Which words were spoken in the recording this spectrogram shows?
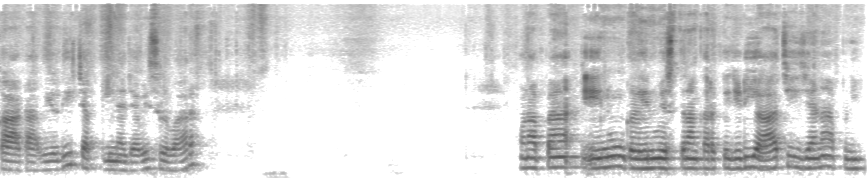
ਕਾਟ ਆਵੇ ਉਹਦੀ, ਚੱਕੀ ਨਾ ਜਾਵੇ ਸਲਵਾਰ। ਹੁਣ ਆਪਾਂ ਇਹਨੂੰ ਗਲੇ ਨੂੰ ਇਸ ਤਰ੍ਹਾਂ ਕਰਕੇ ਜਿਹੜੀ ਆਹ ਚੀਜ਼ ਹੈ ਨਾ ਆਪਣੀ,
